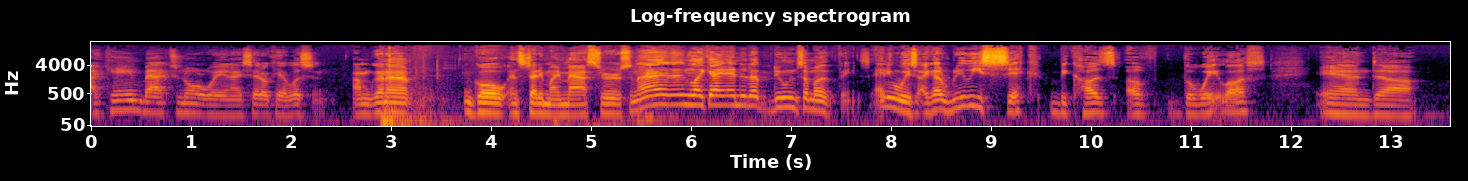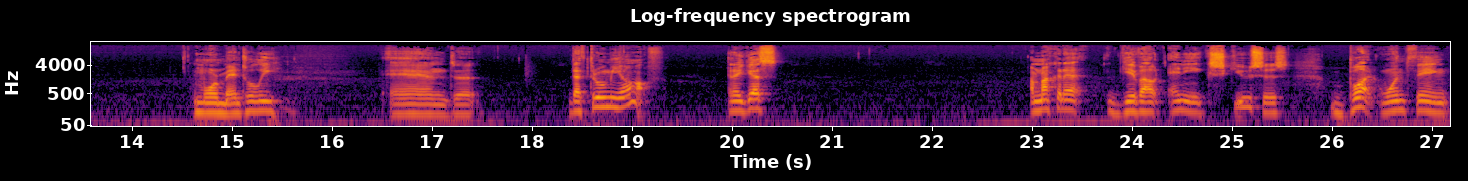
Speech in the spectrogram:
I came back to Norway and I said, okay, listen, I'm gonna go and study my master's, and, I, and like I ended up doing some other things. Anyways, I got really sick because of the weight loss, and uh, more mentally, and uh, that threw me off. And I guess I'm not gonna give out any excuses, but one thing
